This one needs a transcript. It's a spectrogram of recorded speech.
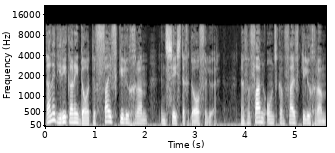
dan het hierdie kandidaate 5 kg in 60 dae verloor. Nou vir van ons kan 5 kg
